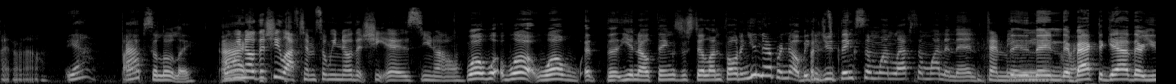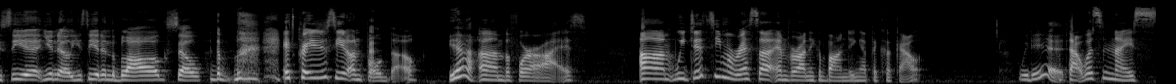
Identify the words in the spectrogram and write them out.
I don't know. Yeah, absolutely. But we know that she left him, so we know that she is, you know. Well, well, well, well the, you know, things are still unfolding. You never know because you think someone left someone, and then Then then, maybe- then they're right. back together. You see it, you know, you see it in the blog. So The, it's crazy to see it unfold, though. Yeah. um, before our eyes. Um, we did see Marissa and Veronica bonding at the cookout. we did. That was a nice.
